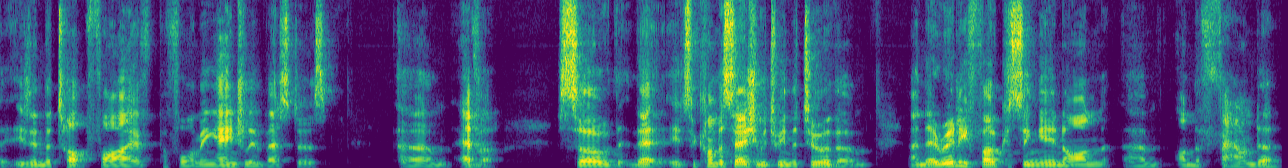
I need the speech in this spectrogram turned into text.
is in the top five performing angel investors um, ever. So th- it's a conversation between the two of them, and they're really focusing in on um, on the founder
